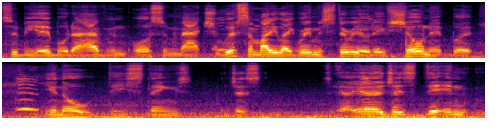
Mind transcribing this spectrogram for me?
to be able to have an awesome match with somebody like Rey Mysterio. They've shown it, but you know these things just it just didn't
